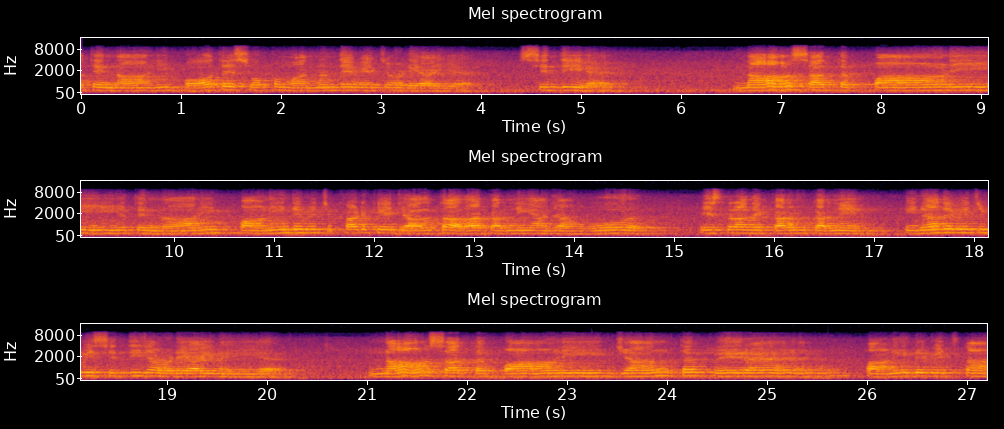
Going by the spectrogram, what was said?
ਅਤੇ ਨਾ ਹੀ ਬਹੁਤੇ ਸੁਖ ਮਾਨਣ ਦੇ ਵਿੱਚ ਵਡਿਆਈ ਹੈ, ਸਿੱਧੀ ਹੈ। ਨਾ ਸਤ ਪਾਣੀ ਅਤੇ ਨਾ ਹੀ ਪਾਣੀ ਦੇ ਵਿੱਚ ਖੜ ਕੇ ਜਲ ਧਾਰਾ ਕਰਨੀਆਂ ਜਾਂ ਹੋਰ ਇਸ ਤਰ੍ਹਾਂ ਦੇ ਕਰਮ ਕਰਨੇ, ਇਹਨਾਂ ਦੇ ਵਿੱਚ ਵੀ ਸਿੱਧੀ ਜਾਂ ਵਡਿਆਈ ਨਹੀਂ ਹੈ। ਨਾ ਸਤ ਪਾਣੀ ਜੰਤ ਫਿਰੈ। ਪਾਣੀ ਦੇ ਵਿੱਚ ਤਾਂ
